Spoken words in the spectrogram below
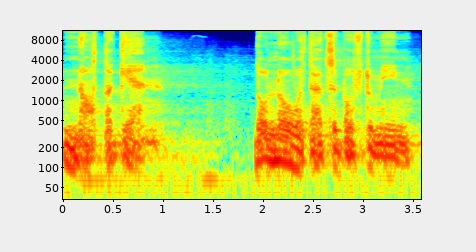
not again. Don't know what that's supposed to mean.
